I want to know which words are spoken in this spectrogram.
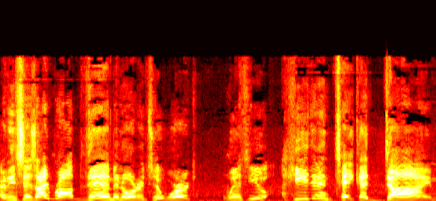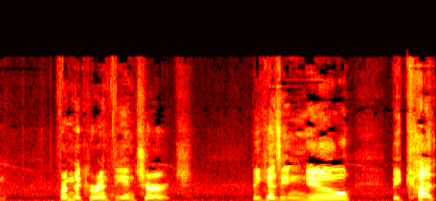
And he says, I robbed them in order to work with you. He didn't take a dime from the Corinthian church because he knew, because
